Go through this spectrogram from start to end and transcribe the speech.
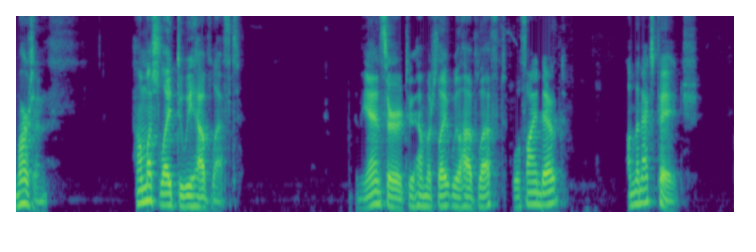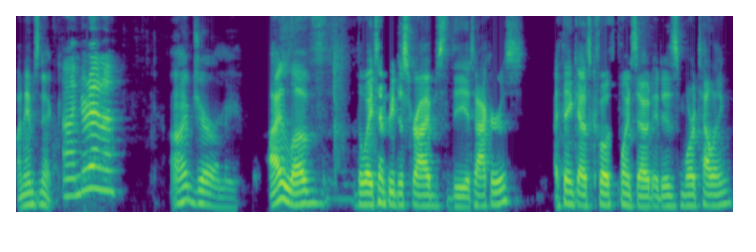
Marten, how much light do we have left? And the answer to how much light we'll have left, we'll find out on the next page. My name's Nick. I'm Jordana. I'm Jeremy. I love the way Tempi describes the attackers. I think, as Kvothe points out, it is more telling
